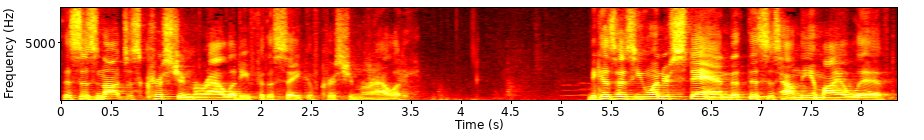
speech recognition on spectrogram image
This is not just Christian morality for the sake of Christian morality. Because as you understand that this is how Nehemiah lived,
